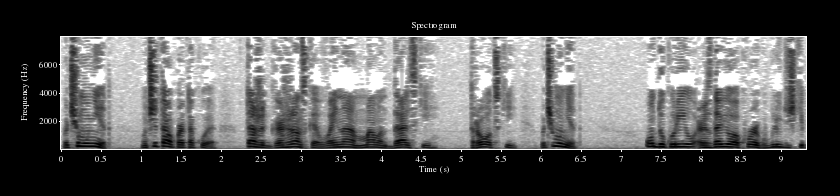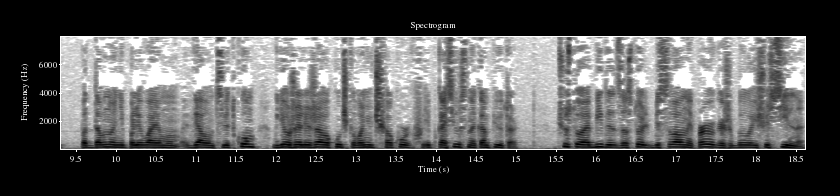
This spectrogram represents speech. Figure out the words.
Почему нет? Он читал про такое. Та же гражданская война, Мамон Дальский, Троцкий. Почему нет? Он докурил, раздавил окурок в блюдечке под давно не поливаемым вялым цветком, где уже лежала кучка вонючих окурков, и покосился на компьютер – Чувство обиды за столь бесславный проигрыш было еще сильно,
